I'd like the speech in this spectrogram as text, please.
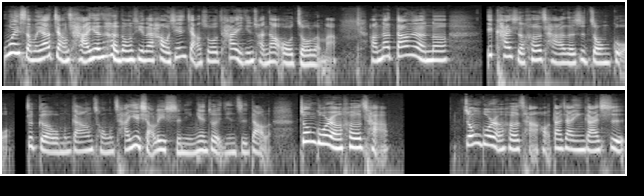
为什么要讲茶叶这个东西呢？好，我先讲说它已经传到欧洲了嘛。好，那当然呢。一开始喝茶的是中国，这个我们刚刚从茶叶小历史里面就已经知道了。中国人喝茶，中国人喝茶哈，大家应该是，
